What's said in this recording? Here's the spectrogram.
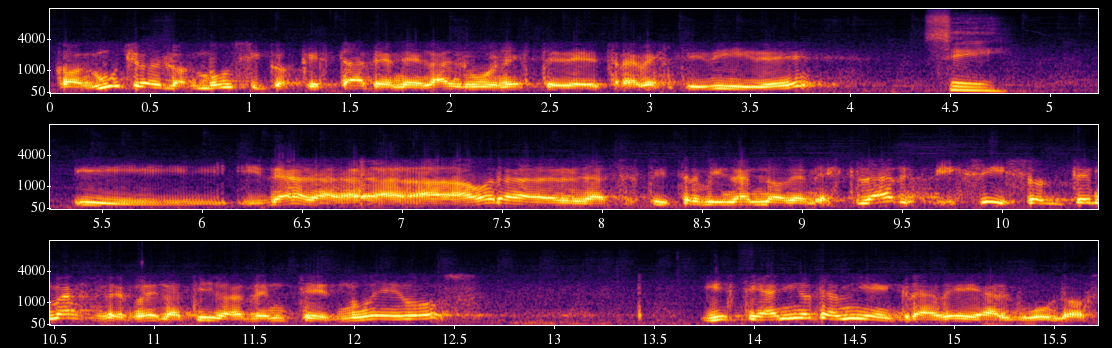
con muchos de los músicos que están en el álbum este de Travesti Vive. Sí. Y, y nada, ahora las estoy terminando de mezclar y sí, son temas relativamente nuevos y este año también grabé algunos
